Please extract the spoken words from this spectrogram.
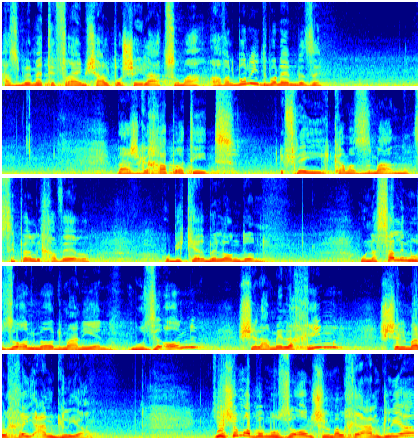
אז באמת אפרים שאל פה שאלה עצומה, אבל בואו נתבונן בזה. בהשגחה פרטית, לפני כמה זמן, סיפר לי חבר, הוא ביקר בלונדון. הוא נסע למוזיאון מאוד מעניין, מוזיאון של המלכים של מלכי אנגליה. יש שם במוזיאון של מלכי אנגליה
